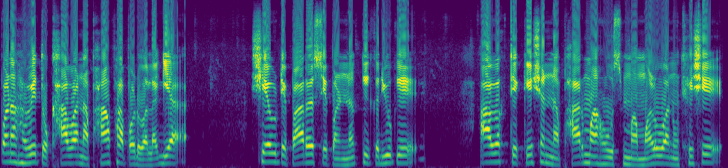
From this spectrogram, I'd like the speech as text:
પણ હવે તો ખાવાના ફાંફા પડવા લાગ્યા. છેવટે પારસે પણ નક્કી કર્યું કે આ વખતે કેશનના ફાર્મ હાઉસમાં મળવાનું થશે.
